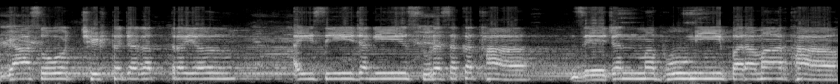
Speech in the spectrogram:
व्यासोच्छिष्ट जगत्रय. ऐसी जगी सुरस कथा जे जन्मभूमी परमार्था.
